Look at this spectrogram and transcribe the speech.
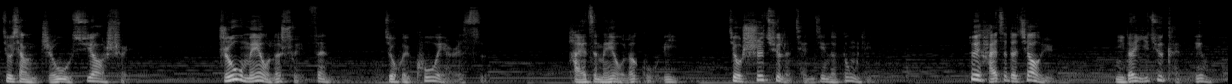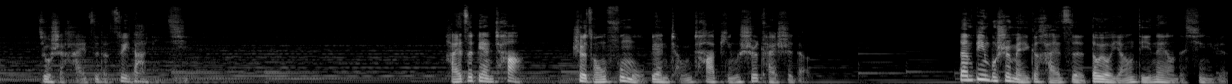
就像植物需要水。植物没有了水分，就会枯萎而死。孩子没有了鼓励，就失去了前进的动力。对孩子的教育，你的一句肯定，就是孩子的最大底气。孩子变差。”是从父母变成差评师开始的，但并不是每个孩子都有杨迪那样的幸运，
